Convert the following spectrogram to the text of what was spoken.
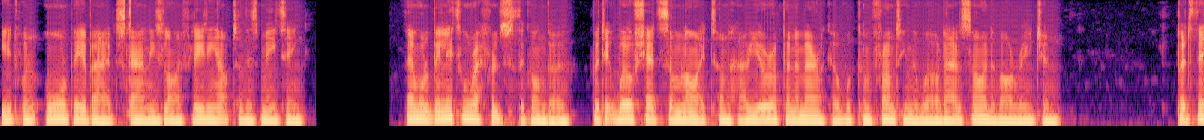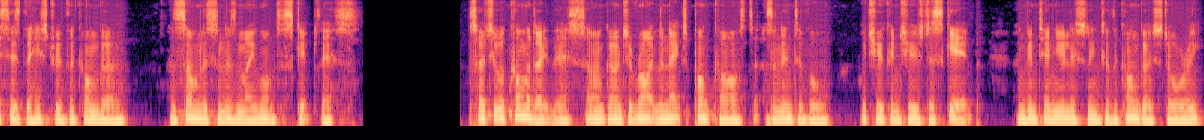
It will all be about Stanley's life leading up to this meeting. There will be little reference to the Congo, but it will shed some light on how Europe and America were confronting the world outside of our region. But this is the history of the Congo, and some listeners may want to skip this. So, to accommodate this, I'm going to write the next podcast as an interval, which you can choose to skip and continue listening to the Congo story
